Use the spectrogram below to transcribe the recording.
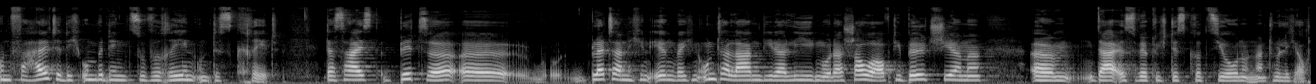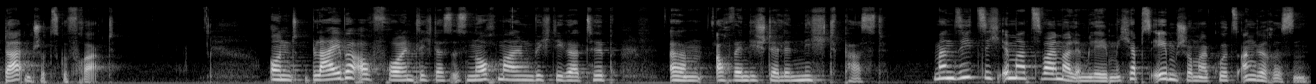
und verhalte dich unbedingt souverän und diskret. Das heißt, bitte äh, blätter nicht in irgendwelchen Unterlagen, die da liegen, oder schaue auf die Bildschirme. Ähm, da ist wirklich Diskretion und natürlich auch Datenschutz gefragt. Und bleibe auch freundlich, das ist nochmal ein wichtiger Tipp, ähm, auch wenn die Stelle nicht passt. Man sieht sich immer zweimal im Leben. Ich habe es eben schon mal kurz angerissen.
